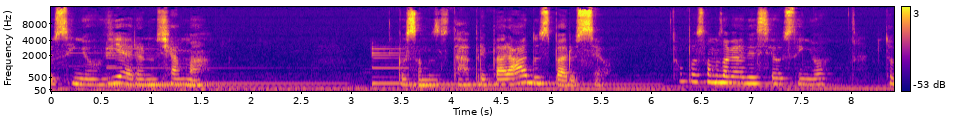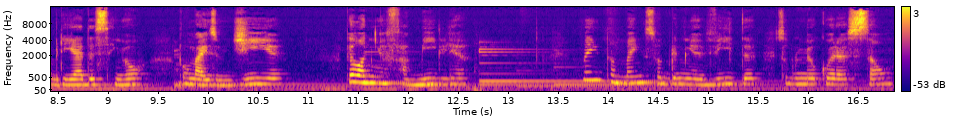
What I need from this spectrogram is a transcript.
o Senhor vier a nos chamar possamos estar preparados para o céu. Então possamos agradecer ao Senhor. Muito obrigada, Senhor, por mais um dia, pela minha família. Vem também sobre minha vida, sobre o meu coração.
